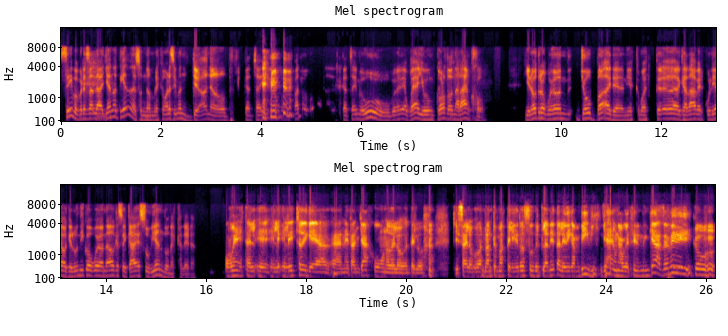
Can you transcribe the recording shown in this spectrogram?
Sí, pues, pero ya no tienen esos nombres, como ahora se llaman Donald, ¿cachai? Pato ¿cachai? Uh, media un gordo naranjo. Y el otro weón, Joe Biden, y es como este uh, cadáver culiado, que el único weonado que se cae subiendo una escalera. Bueno, está el, el, hecho de que a, Netanyahu, uno de los, de los quizás los gobernantes más peligrosos del planeta, le digan Bibi, ya es una cuestión, ¿qué hace Bibi? Como,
